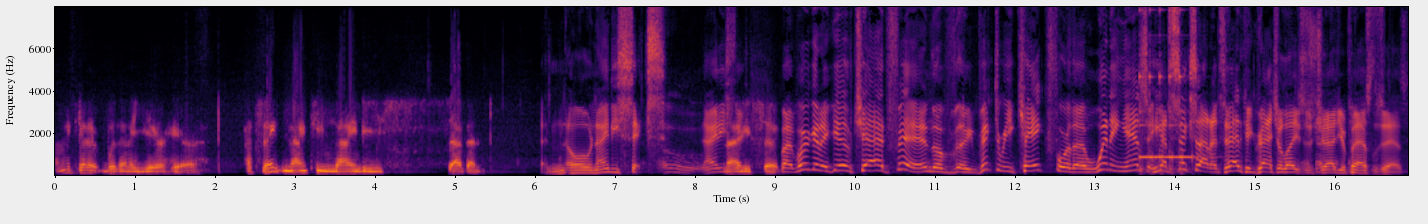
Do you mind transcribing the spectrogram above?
I'm going to get it within a year here. I think 1997. Oh, 96. 96. 96. But we're going to give Chad Finn the, the victory cake for the winning answer. He got six out of 10. Congratulations, Chad. You passed the test.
